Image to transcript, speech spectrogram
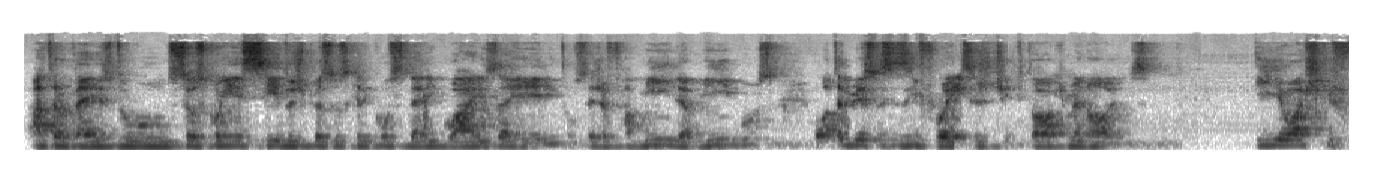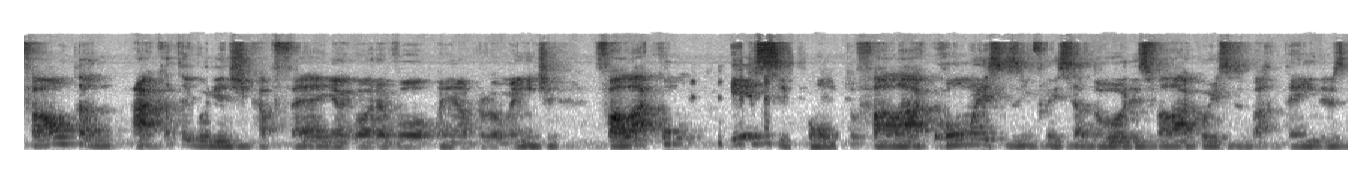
através do, dos seus conhecidos, de pessoas que ele considera iguais a ele. Então, seja família, amigos, ou até mesmo esses influencers de TikTok menores. E eu acho que falta a categoria de café, e agora eu vou apanhar provavelmente, falar com esse ponto, falar com esses influenciadores, falar com esses bartenders,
